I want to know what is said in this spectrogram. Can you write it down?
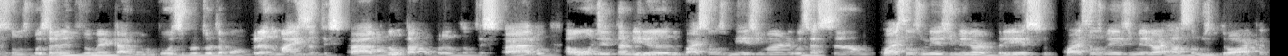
são os posicionamentos do mercado como todo, se o produtor está comprando mais antecipado, não está comprando tão antecipado, aonde ele está mirando, quais são os meses de maior negociação, quais são os meses de melhor preço, quais são os meses de melhor relação de troca.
